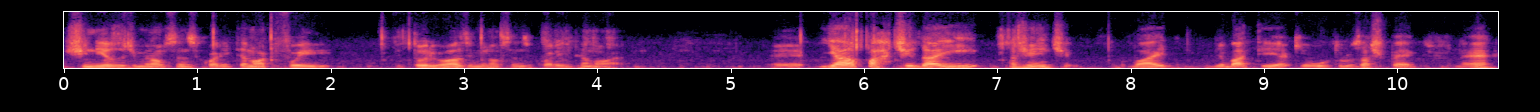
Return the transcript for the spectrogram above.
Chinesa de 1949, que foi vitoriosa em 1949. É, e a partir daí, a gente vai debater aqui outros aspectos, né?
